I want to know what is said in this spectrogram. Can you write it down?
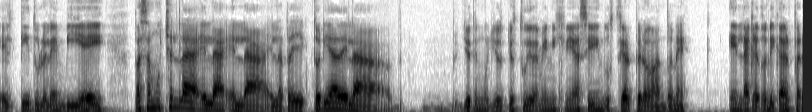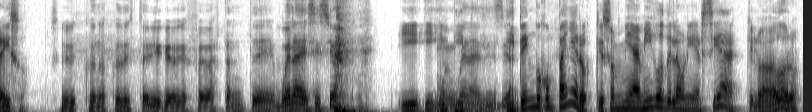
el título, el MBA. Pasa mucho en la, en la, en la, en la trayectoria de la... Yo, tengo, yo, yo estudié también ingeniería civil industrial, pero abandoné. En la Católica del Paraíso. Sí, conozco tu historia y creo que fue bastante buena decisión. y, Muy buena decisión. y tengo compañeros que son mis amigos de la universidad, que los adoro.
